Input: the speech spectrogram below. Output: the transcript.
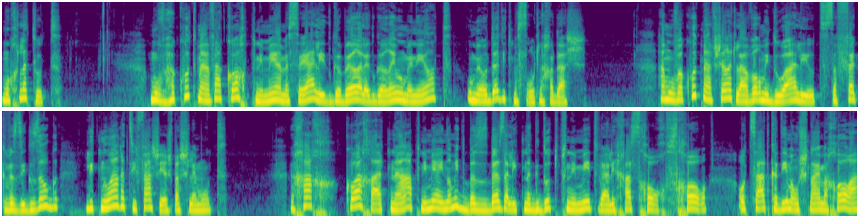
מוחלטות. מובהקות מהווה כוח פנימי המסייע להתגבר על אתגרים ומניעות ומעודד התמסרות לחדש. המובהקות מאפשרת לעבור מדואליות, ספק וזגזוג לתנועה רציפה שיש בה שלמות. וכך, כוח ההתנעה הפנימי אינו מתבזבז על התנגדות פנימית והליכה סחור סחור, או צעד קדימה ושניים אחורה,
